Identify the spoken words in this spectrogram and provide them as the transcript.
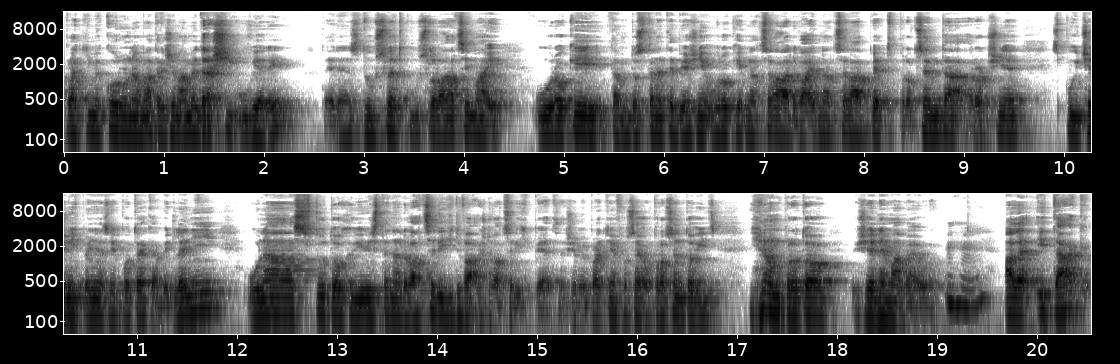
platíme korunama, takže máme dražší úvěry. To je jeden z důsledků. Slováci mají úroky, tam dostanete běžně úrok 1,2-1,5% ročně z půjčených peněz hypoték a bydlení. U nás v tuto chvíli jste na 2,2 až 2,5, takže my platíme v podstatě o procento víc, jenom proto, že nemáme euro. Mm-hmm. Ale i tak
